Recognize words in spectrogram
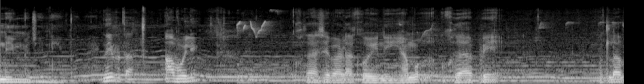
नहीं मुझे नहीं पता। नहीं पता। आप बोलिए। खुदा से बड़ा कोई नहीं। हम खुदा पे मतलब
